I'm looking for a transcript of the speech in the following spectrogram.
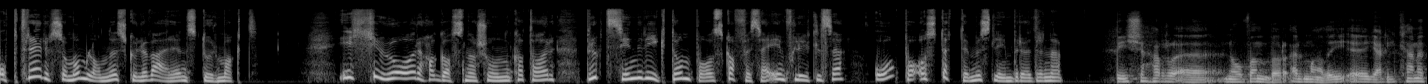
opptrer som om landet skulle være en stormakt. I 20 år har gassnasjonen Qatar brukt sin rikdom på å skaffe seg innflytelse og på å støtte muslimbrødrene. في شهر نوفمبر الماضي يعني كانت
